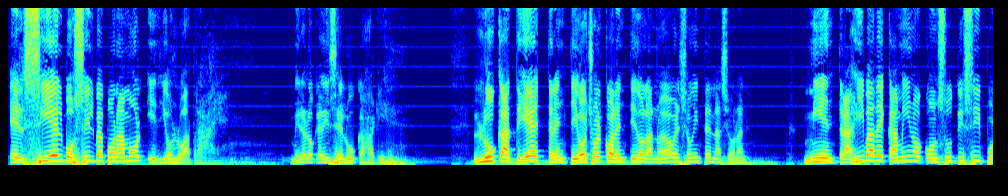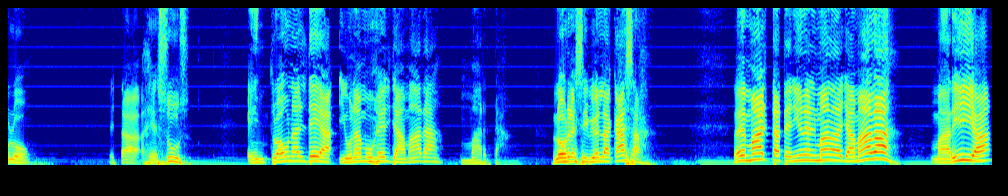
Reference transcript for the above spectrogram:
El siervo sirve por amor y Dios lo atrae. Mire lo que dice Lucas aquí. Lucas 10, 38 al 42, la nueva versión internacional. Mientras iba de camino con sus discípulos, está Jesús, entró a una aldea y una mujer llamada Marta lo recibió en la casa. Marta tenía una hermana llamada María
